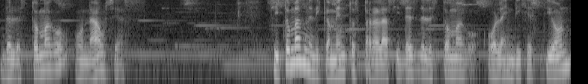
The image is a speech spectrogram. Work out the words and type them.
del estómago o náuseas. Si tomas medicamentos para la acidez del estómago o la indigestión,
